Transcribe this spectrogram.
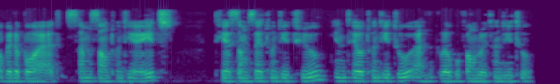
available at Samsung 28, TSMC 22, Intel 22, and Global Foundry 22.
